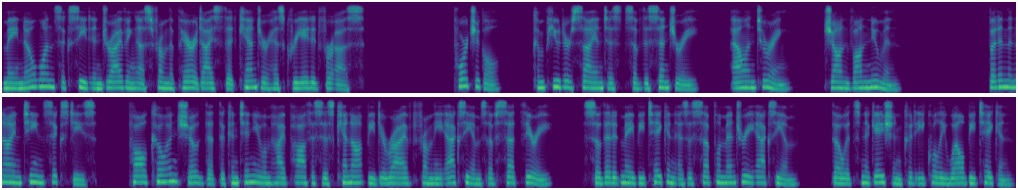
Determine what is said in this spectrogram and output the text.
may no one succeed in driving us from the paradise that Cantor has created for us. Portugal, computer scientists of the century, Alan Turing, John von Neumann. But in the 1960s, Paul Cohen showed that the continuum hypothesis cannot be derived from the axioms of set theory, so that it may be taken as a supplementary axiom, though its negation could equally well be taken.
